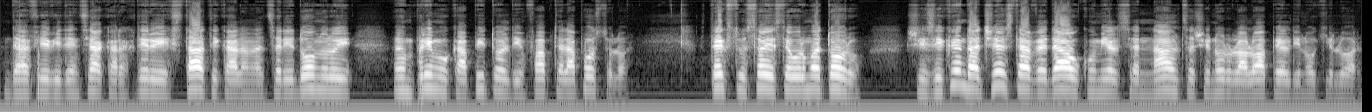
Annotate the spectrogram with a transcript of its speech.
de a fi evidențiat caracterul extatic al înălțării Domnului în primul capitol din Faptele Apostolilor. Textul său este următorul. Și zicând acestea, vedeau cum el se înalță și norul a luat pe el din ochii lor.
